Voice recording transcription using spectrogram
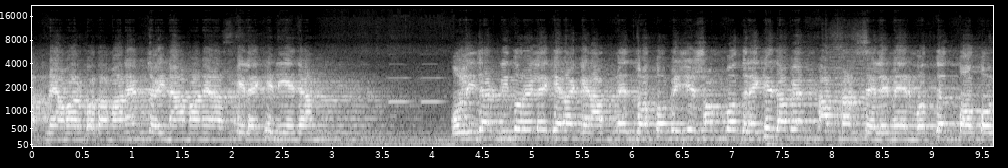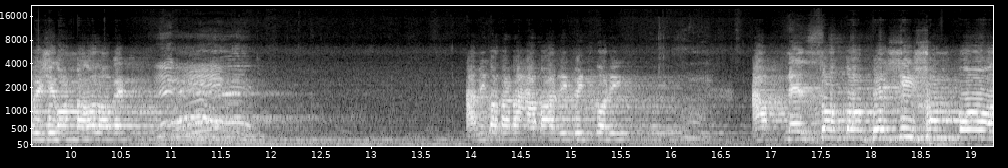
আপনি আমার কথা মানেন, চাই না মানে আজকে লেখে নিয়ে যান। কলিজার ভিতরে লেখে রাখেন, আপনি যত বেশি সম্পদ রেখে যাবেন, আপনার ছেলে মেয়ের মধ্যে তত বেশি গন্ডগোল হবে। আমি কথাটা আবার রিপিট করি। আপনি যত বেশি সম্পদ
